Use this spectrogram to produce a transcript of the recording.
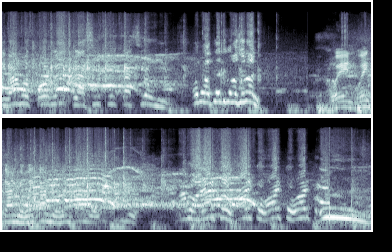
y vamos por la clasificación. Vamos Atlético Nacional. Buen, buen cambio, buen cambio, buen cambio, buen cambio. Vamos al arco, arco, arco, arco. Uh.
